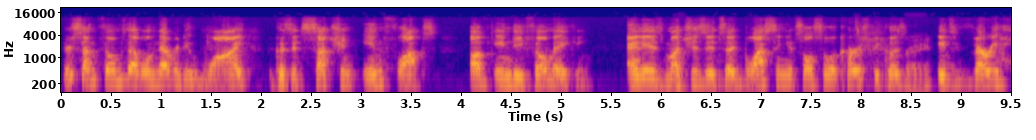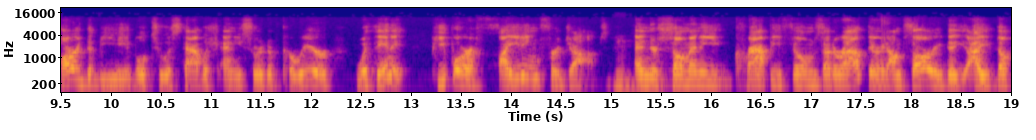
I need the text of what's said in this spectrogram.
There's some films that will never do. Why? Because it's such an influx of indie filmmaking. And as much as it's a blessing, it's also a curse because right it's very hard to be able to establish any sort of career within it. People are fighting for jobs, Mhm. and there's so many crappy films that are out there. And I'm sorry, that I don't.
